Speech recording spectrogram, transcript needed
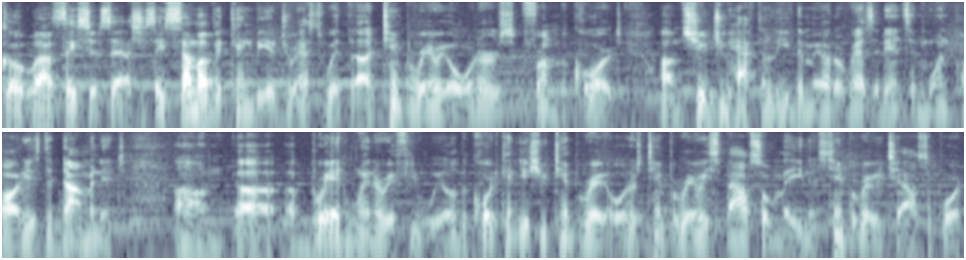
well, I say, should say, I should say, some of it can be addressed with uh, temporary orders from the court. Um, should you have to leave the marital residence and one party is the dominant um, uh, a breadwinner, if you will. The court can issue temporary orders, temporary spousal maintenance, temporary child support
